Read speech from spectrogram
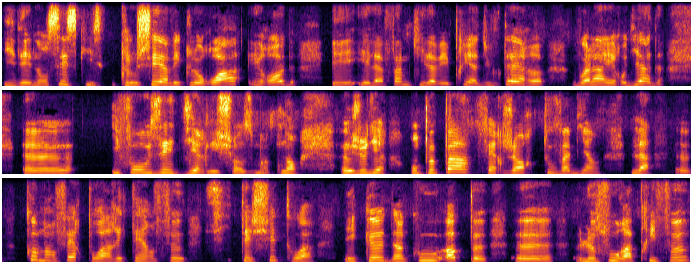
Il dénonçait ce qui clochait avec le roi Hérode et, la femme qu'il avait pris adultère, euh, voilà, Hérodiade il faut oser dire les choses maintenant. Euh, je veux dire, on ne peut pas faire genre tout va bien. Là, euh, comment faire pour arrêter un feu? Si tu es chez toi et que d'un coup, hop, euh, le four a pris feu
